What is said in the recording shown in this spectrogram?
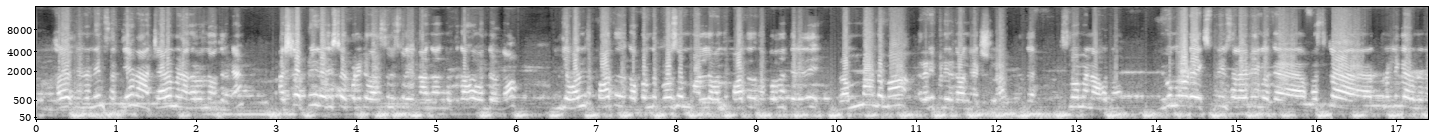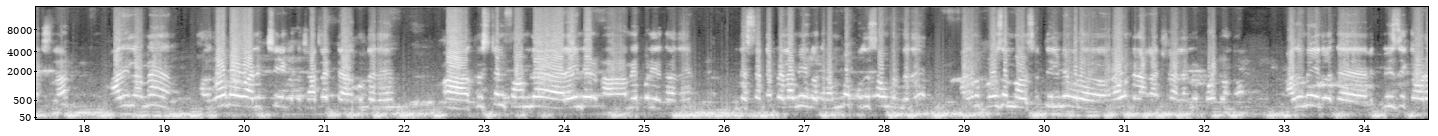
Hello என்னோட name Sathya. நான் சேரம நகர்லேருந்து வந்திருக்கேன். ஆக்சுவலாக ப்ரீ ரெஜிஸ்டர் பண்ணிட்டு வர சொல்லி சொல்லியிருந்தாங்கிறதுக்காக வந்திருந்தோம். இங்கே வந்து பார்த்ததுக்கு அப்புறம் தான் ப்ரோசன் மாலில் வந்து பார்த்ததுக்கு அப்புறம் தான் தெரியுது. பிரம்மாண்டமாக ரெடி பண்ணியிருக்காங்க ஆக்சுவலாக இந்த ஸ்னோமேன் ஆகட்டும். இவங்களோட எக்ஸ்பீரியன்ஸ் எல்லாமே எங்களுக்கு ஃபர்ஸ்ட் த்ரில்லிங்காக இருந்தது ஆக்சுவலாக அது இல்லாமல் ரோபோவை அனுப்பிச்சு எங்களுக்கு சாக்லேட் கொடுத்தது. கிறிஸ்டல் ஃபார்மில் ரெயின்டர் மேக் பண்ணியிருக்கிறது. இந்த செட்டப் எல்லாமே எங்களுக்கு ரொம்ப புதுசாகவும் இருந்தது. அதுவும் ப்ரோசன் மால் சுற்றிலுமே ஒரு ரவுண்டு நாங்கள் ஆக்சுவலாக எல்லாருமே போயிட்டு வந்தோம். அதுவுமே எங்களுக்கு வித் மியூசிக்கோட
